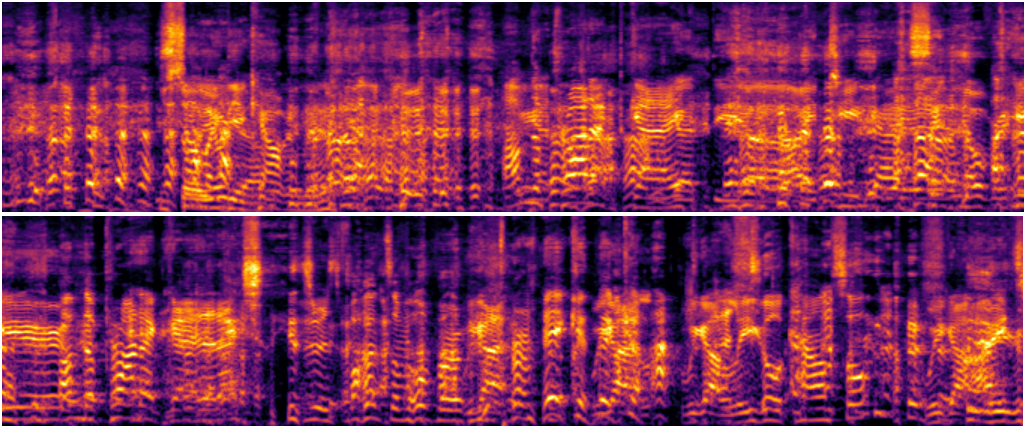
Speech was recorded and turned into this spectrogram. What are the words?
You sound like the accountant, man. I'm the product We guy. got the uh, IT guy sitting over here. I'm the product guy that actually is responsible for, for making We the got content. we got legal counsel. We got IT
